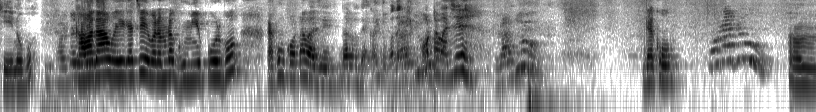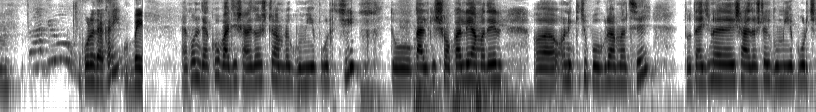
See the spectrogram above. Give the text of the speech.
খেয়ে নেব। খাওয়া দাওয়া হয়ে গেছে এবার আমরা ঘুমিয়ে পড়ব। এখন কটা বাজে? দাঁড়াও দেখাই তো কটা বাজে? দেখো কি করে দেখাই? বে- এখন দেখো বাজে সাড়ে দশটা, আমরা ঘুমিয়ে পড়ছি। তো কালকে সকালে আমাদের অনেক কিছু প্রোগ্রাম আছে। তো তাই জন্য সাড়ে দশটায় ঘুমিয়ে পড়ছি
